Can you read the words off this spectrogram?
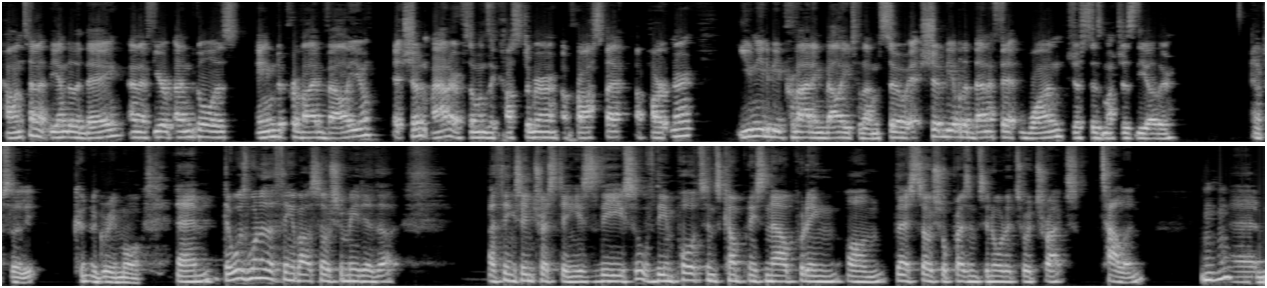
content at the end of the day. And if your end goal is aimed to provide value, it shouldn't matter if someone's a customer, a prospect, a partner. You need to be providing value to them. So it should be able to benefit one just as much as the other. Absolutely couldn't agree more. Um, there was one other thing about social media that I think is interesting is the sort of the importance companies now putting on their social presence in order to attract talent. Mm-hmm. Um,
